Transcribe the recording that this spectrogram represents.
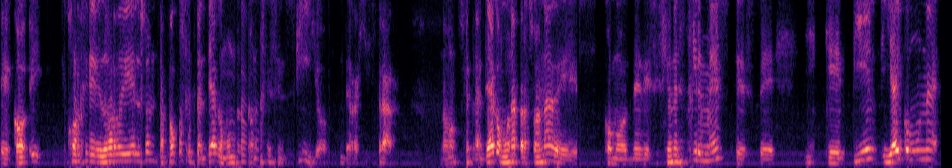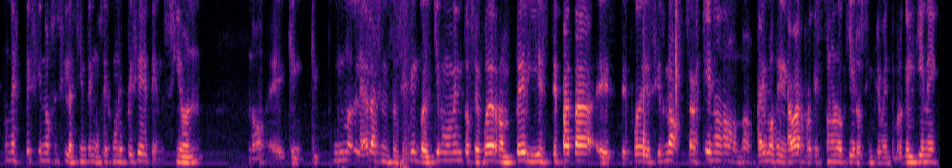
Eh, Jorge Eduardo Yelson tampoco se plantea como un personaje sencillo de registrar, ¿no? Se plantea como una persona de, como de decisiones firmes, este, y que tiene, y hay como una, una especie, no sé si la sienten ustedes, como una especie de tensión, ¿no? Eh, que, que, uno le da la sensación que en cualquier momento se puede romper y este pata este, puede decir, no, ¿sabes qué? No, no, haremos de grabar porque esto no lo quiero simplemente, porque él tiene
